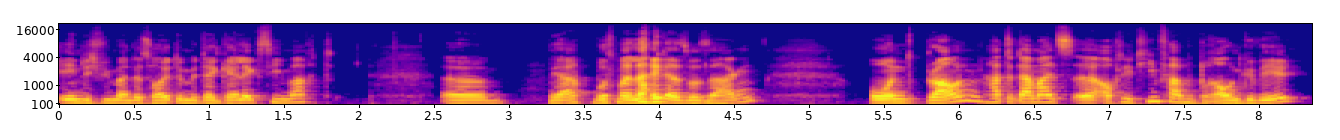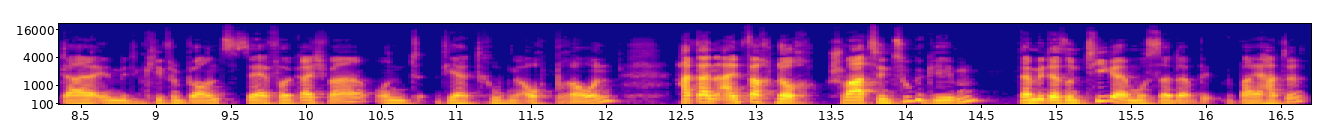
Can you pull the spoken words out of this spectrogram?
ähnlich wie man das heute mit der Galaxy macht. Ähm, ja, muss man leider so sagen. Und Brown hatte damals äh, auch die Teamfarbe Braun gewählt, da er mit den Cleveland Browns sehr erfolgreich war und die trugen auch Braun. Hat dann einfach noch Schwarz hinzugegeben, damit er so ein Tigermuster dabei hatte.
